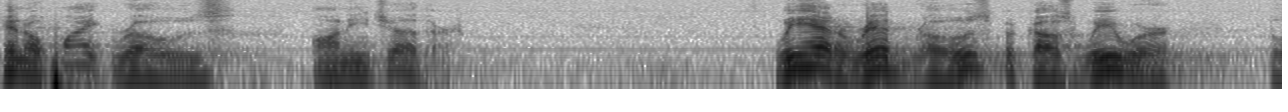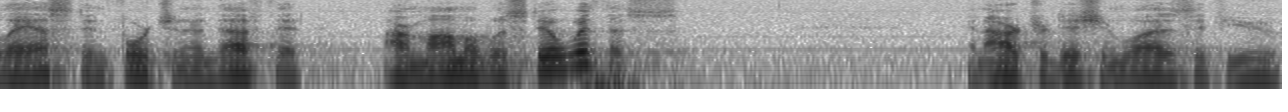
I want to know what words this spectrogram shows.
pin a white rose on each other. We had a red rose because we were blessed and fortunate enough that our mama was still with us. And our tradition was if you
